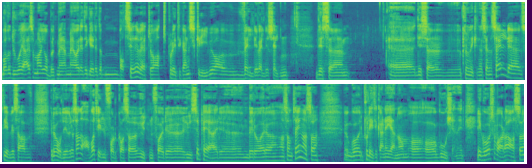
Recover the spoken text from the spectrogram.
både du og jeg som har jobbet med, med å redigere debattsider, vet jo at politikerne skriver jo veldig, veldig sjelden disse disse kronikkene sine selv. Det skrives av rådgivere og sånn, av og til folk også utenfor eh, huset, PR-byråer og, sånne ting. Og så går politikerne gjennom og, og, godkjenner. I går så var det altså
